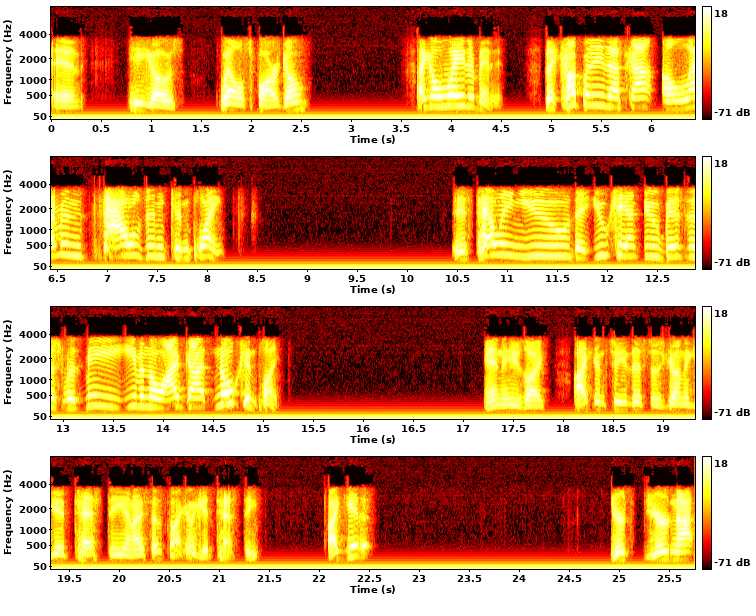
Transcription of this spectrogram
And he goes, Wells Fargo. I go, Wait a minute. The company that's got 11,000 complaints is telling you that you can't do business with me even though I've got no complaint. And he's like, I can see this is going to get testy. And I said, it's not going to get testy. I get it. You're you're not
